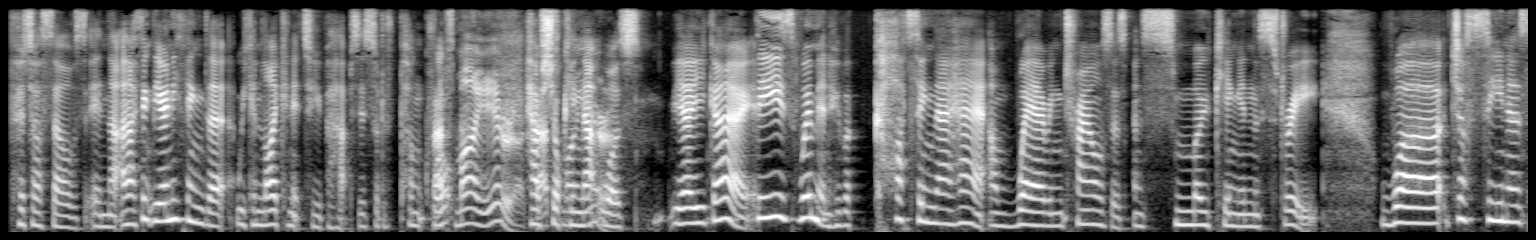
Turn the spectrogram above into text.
put ourselves in that. And I think the only thing that we can liken it to perhaps is sort of punk rock. That's my era. How That's shocking that era. was. Yeah, you go. These women who were cutting their hair and wearing trousers and smoking in the street were just seen as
